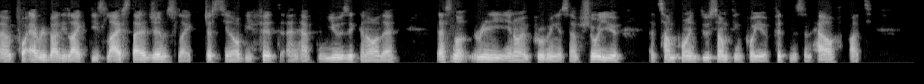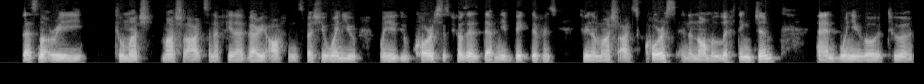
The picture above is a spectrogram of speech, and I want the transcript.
um, for everybody, like these lifestyle gyms, like just you know be fit and have the music and all that, that's not really you know improving yourself. Sure, you at some point do something for your fitness and health, but that's not really too much martial arts and i feel that very often especially when you when you do courses because there's definitely a big difference between a martial arts course and a normal lifting gym and when you go to a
